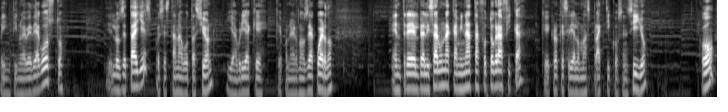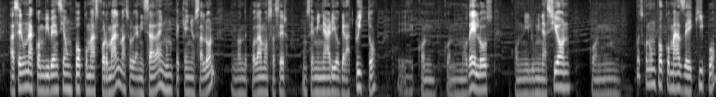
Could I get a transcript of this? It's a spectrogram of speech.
29 de agosto. Eh, los detalles pues están a votación y habría que, ponernos de acuerdo entre el realizar una caminata fotográfica, que creo que sería lo más práctico, sencillo, o hacer una convivencia un poco más formal, más organizada en un pequeño salón, en donde podamos hacer un seminario gratuito eh, con, con, modelos, con iluminación, con pues con un poco más de equipo,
